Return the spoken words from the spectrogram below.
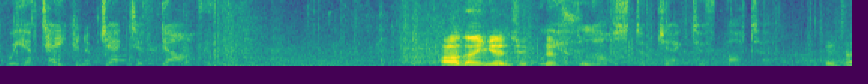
Placez-vous. Lance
